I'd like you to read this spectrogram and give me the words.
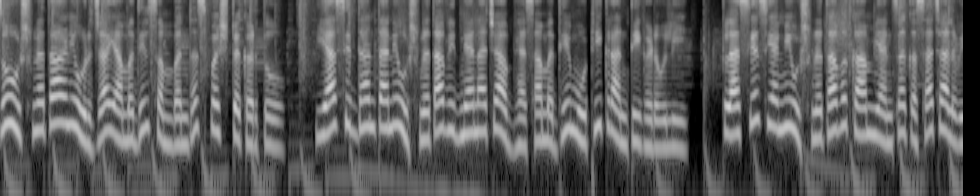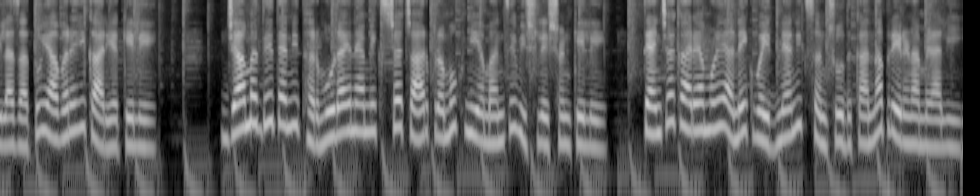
जो उष्णता आणि ऊर्जा यामधील संबंध स्पष्ट करतो. या सिद्धांताने उष्णता विज्ञानाच्या अभ्यासामध्ये मोठी क्रांती घडवली. क्लासियस यांनी उष्णता व काम यांचा कसा चालविला जातो यावरही कार्य केले. ज्यामध्ये त्यांनी थर्मोडायनॅमिक्सच्या चार प्रमुख नियमांचे विश्लेषण केले. त्यांच्या कार्यामुळे अनेक वैज्ञानिक संशोधकांना प्रेरणा मिळाली.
